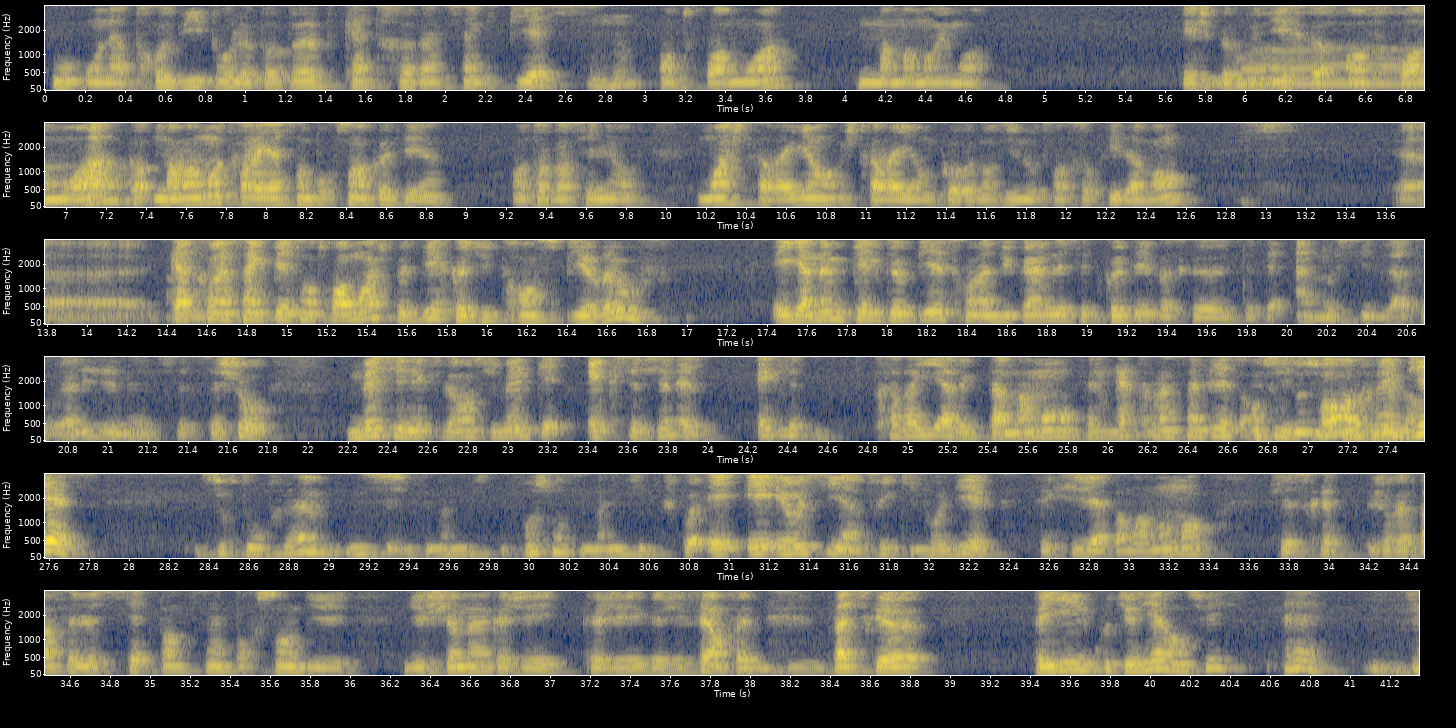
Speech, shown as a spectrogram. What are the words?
où on a produit pour le pop-up 85 pièces Mhm. en trois mois, ma maman et moi. Et je peux vous dire qu'en trois mois, quand, ma maman travaillait à 100% à côté, hein, en tant qu'enseignante. Moi, je travaillais, en- je travaillais encore dans une autre entreprise avant. Euh, 85 pièces en trois mois, je peux te dire que tu transpires de ouf. Et il y a même quelques pièces qu'on a dû quand même laisser de côté parce que c'était impossible à tout réaliser, mais c'est chaud. Mais c'est une expérience humaine qui est exceptionnelle. Excep- Travailler avec ta maman, faire 85 pièces, ensuite vendre des hein. pièces. Sur ton rêve, c'est magnifique. Franchement, c'est magnifique. Et, et, et aussi, un truc qu'il faut dire, c'est que si j'avais pas ma maman, je serais, j'aurais pas fait le 75% du, du chemin que j'ai, que j'ai, que j'ai fait, en fait. Parce que payer une couturière en Suisse, eh.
